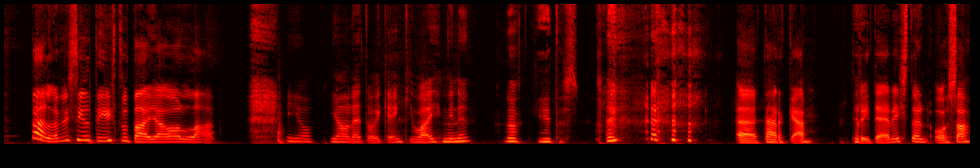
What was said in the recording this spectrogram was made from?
Tällä me silti istutaan ja ollaan. Joo, ja olet oikein kiva ihminen. No, kiitos. Tärkeä kriteeristön osa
